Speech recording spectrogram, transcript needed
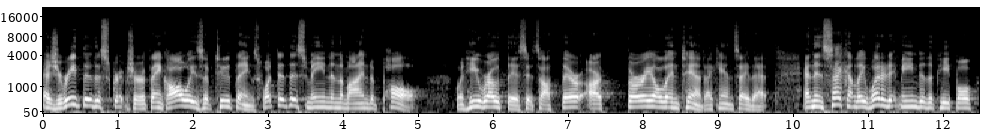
as you read through the scripture, think always of two things. What did this mean in the mind of Paul? When he wrote this, it's authorial intent. I can't say that. And then, secondly, what did it mean to the people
